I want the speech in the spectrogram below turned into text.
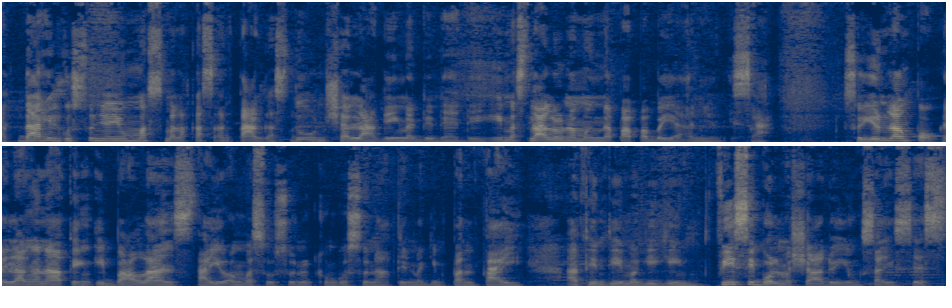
At dahil gusto niya yung mas malakas ang tagas, doon siya laging nagdedede. Eh, mas lalo namang napapabayaan yung isa. So, yun lang po. Kailangan nating i-balance. Tayo ang masusunod kung gusto natin maging pantay at hindi magiging visible masyado yung sizes,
